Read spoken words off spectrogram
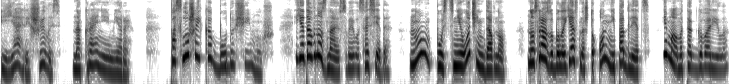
И я решилась на крайние меры. «Послушай-ка, будущий муж, я давно знаю своего соседа. Ну, пусть не очень давно, но сразу было ясно, что он не подлец. И мама так говорила.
